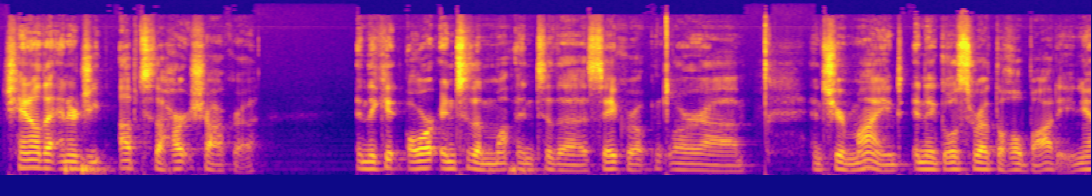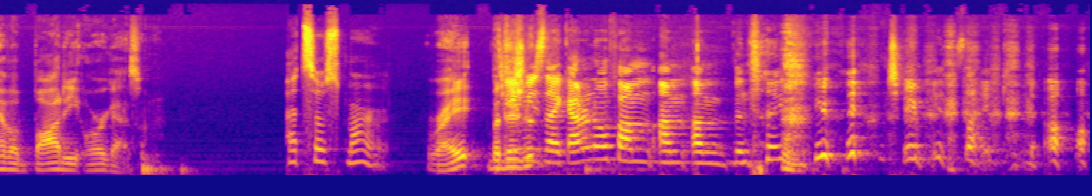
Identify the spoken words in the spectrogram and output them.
channel that energy up to the heart chakra, and they get or into the into the sacral or uh, into your mind, and it goes throughout the whole body, and you have a body orgasm, That's so smart. right? But there's Jamie's like, I don't know if I'm, I'm, I'm. Like, Jamie's like, no.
